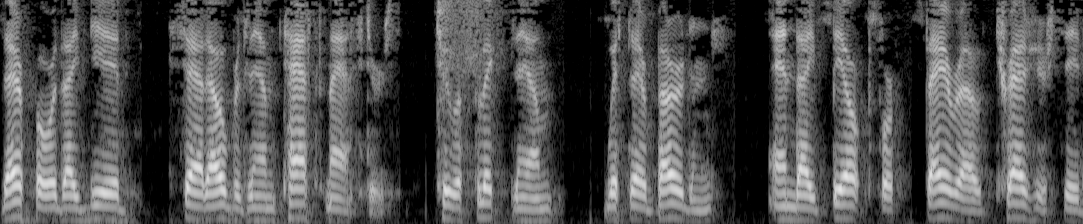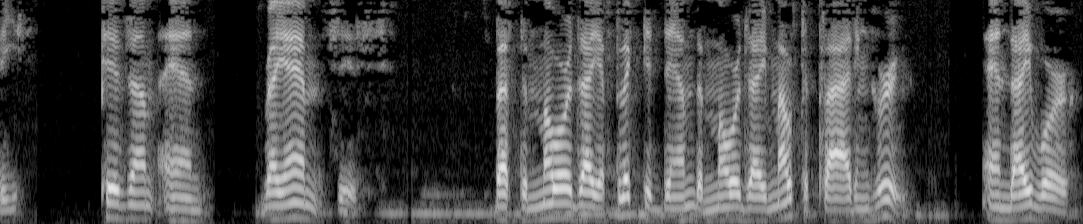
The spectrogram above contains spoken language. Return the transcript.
Therefore they did set over them taskmasters to afflict them with their burdens, and they built for Pharaoh treasure cities, Pithom and Raamses. But the more they afflicted them, the more they multiplied and grew and they were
